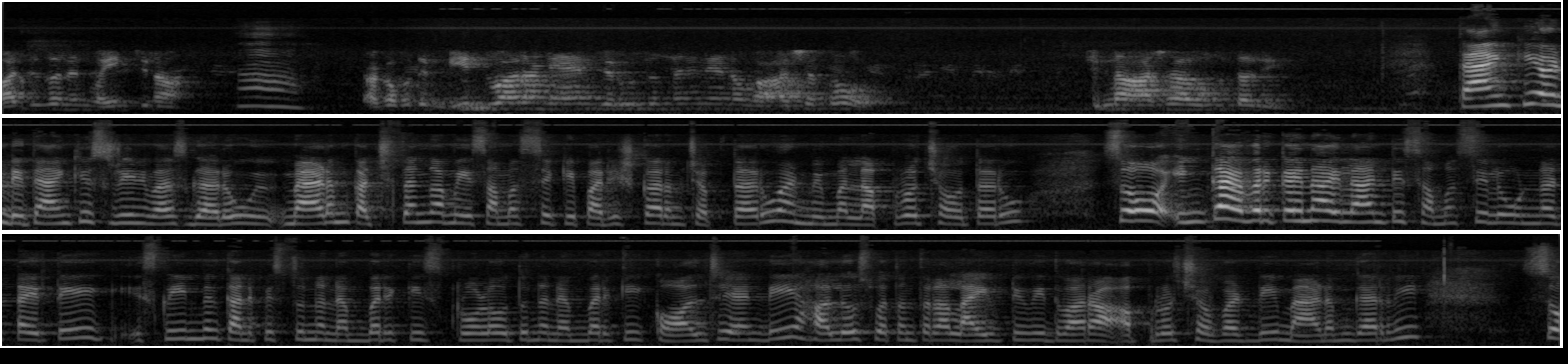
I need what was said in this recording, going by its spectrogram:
బాధ్యత నేను వహించిన. కాకపోతే మీ ద్వారా న్యాయం జరుగుతుందని నేను ఒక ఆశతో చిన్న ఆశ ఉంటది. థ్యాంక్ యూ అండి. థ్యాంక్ యూ శ్రీనివాస్ గారు. మేడం ఖచ్చితంగా మీ సమస్యకి పరిష్కారం చెప్తారు అండ్ మిమ్మల్ని అప్రోచ్ అవుతారు. సో ఇంకా ఎవరికైనా ఇలాంటి సమస్యలు ఉన్నట్టయితే స్క్రీన్ మీద కనిపిస్తున్న నెంబర్కి స్క్రోల్ అవుతున్న నెంబర్కి కాల్ చేయండి. హలో స్వతంత్ర లైవ్ టీవీ ద్వారా అప్రోచ్ అవ్వండి మేడం గారిని. సో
